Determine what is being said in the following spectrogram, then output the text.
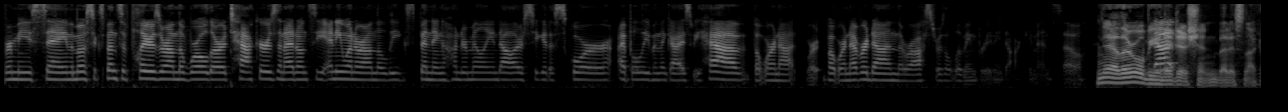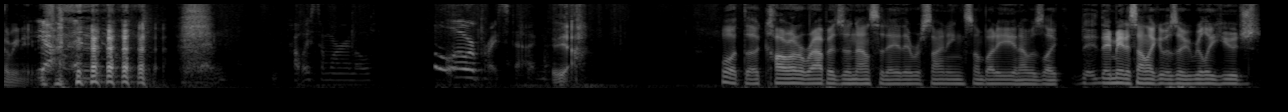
Vermes saying the most expensive players around the world are attackers, and I don't see anyone around the league spending $100 million to get a scorer. I believe in the guys we have, but we're not. We're, but we're never done. The roster is a living, breathing document. So Yeah, there will be an addition, but it's not going to be needed. Yeah, and- then probably somewhere in a, a lower price tag. yeah. Well, the Colorado Rapids announced today they were signing somebody, and I was like, they, they made it sound like it was a really huge,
